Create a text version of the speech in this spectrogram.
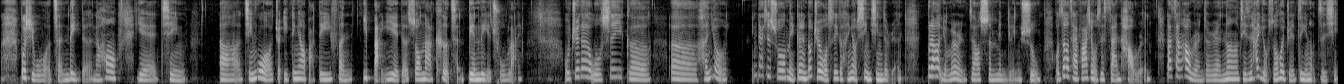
push 我成立的。然后也请呃，请我就一定要把第一份一百页的收纳课程编列出来。我觉得我是一个呃很有，应该是说每个人都觉得我是一个很有信心的人。不知道有没有人知道生命灵数？我之后才发现我是三号人。那三号人的人呢，其实他有时候会觉得自己很有自信，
